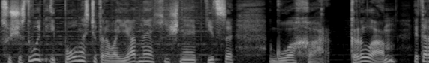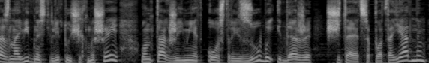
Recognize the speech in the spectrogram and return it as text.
Существует и полностью травоядная хищная птица гуахара. Крылан – это разновидность летучих мышей, он также имеет острые зубы и даже считается плотоядным,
